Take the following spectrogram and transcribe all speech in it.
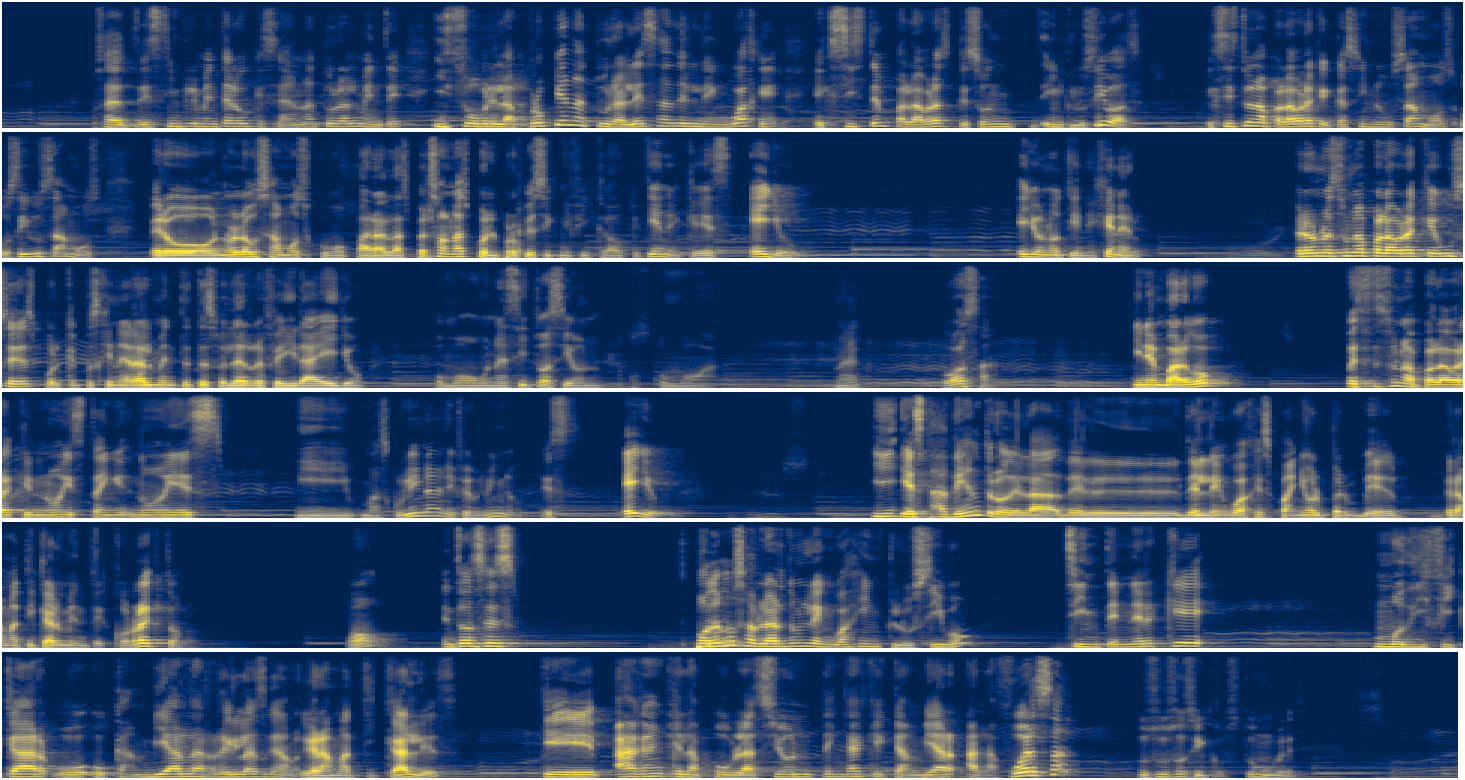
O sea, es simplemente algo que se da naturalmente y sobre la propia naturaleza del lenguaje existen palabras que son inclusivas. Existe una palabra que casi no usamos, o sí usamos, pero no la usamos como para las personas por el propio significado que tiene, que es ello. Ello no tiene género. Pero no es una palabra que uses porque pues generalmente te suele referir a ello como una situación o como a una cosa. Sin embargo, pues es una palabra que no, está no es ni masculina ni femenino, es ello. Y está dentro del, del lenguaje español eh, gramaticalmente correcto. ¿no? Entonces, podemos hablar de un lenguaje inclusivo sin tener que modificar o, cambiar las reglas gra- gramaticales que hagan que la población tenga que cambiar a la fuerza sus usos y costumbres.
